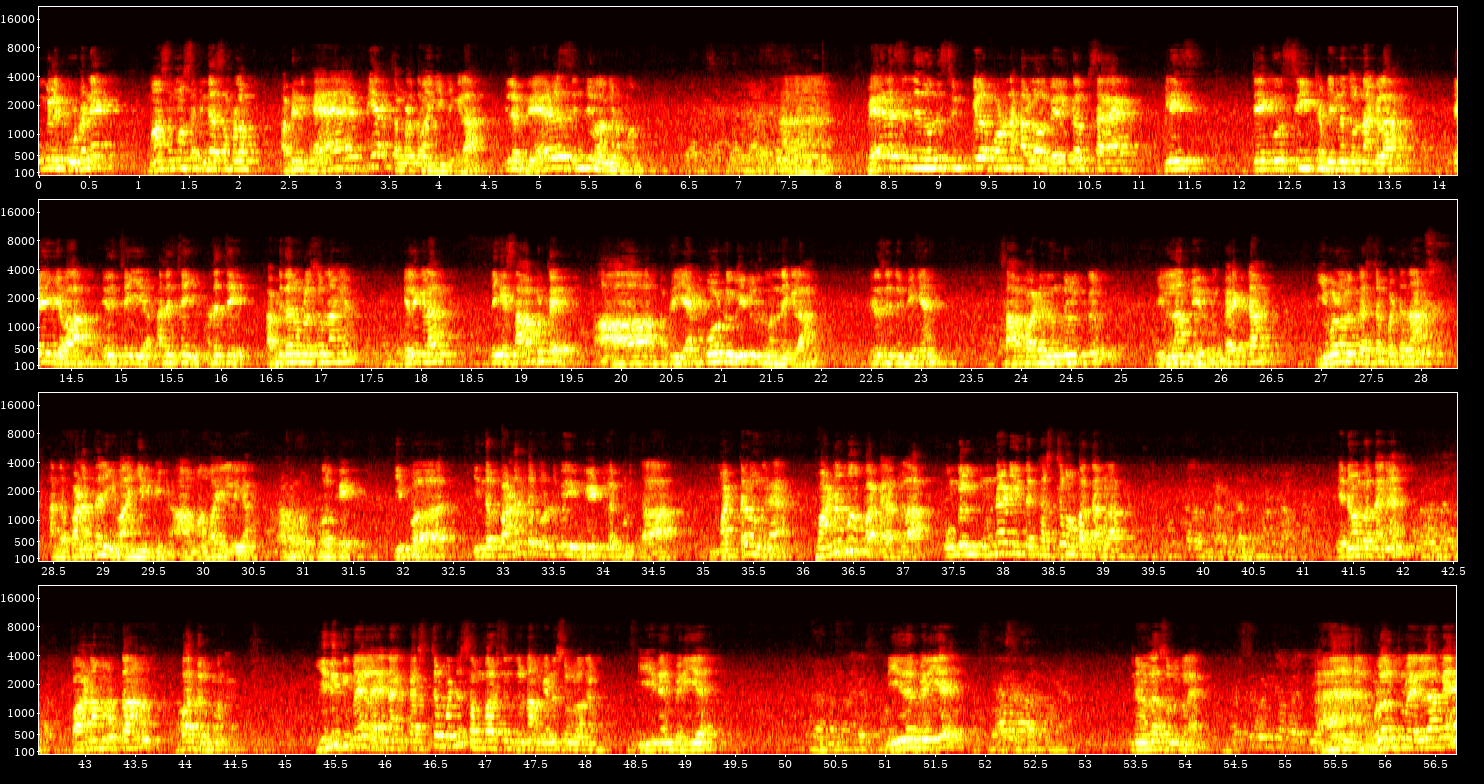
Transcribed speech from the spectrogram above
உங்களுக்கு உடனே மாசம் மாசம் இந்த சம்பளம் அப்படின்னு ஹாப்பியா சம்பளத்தை வாங்கிட்டீங்களா? இல்ல வேலை செஞ்சு வாங்கணுமா? வேலை செஞ்சது வந்து சிம்பிளா போனா hello welcome sir please take ஒரு சீட் அப்படின்னு சொன்னாங்களா? ஏய் வா. இது செய்ய அதை செய்ய அதை செய். அப்படிதான் உங்களை சொன்னாங்க? இல்லைங்களா? நீங்க சாப்பிட்டு ஆ அப்படி ஏன் போட்டு வீட்டுல இருந்து வந்தீங்களா? என்ன செஞ்சிருப்பீங்க? சாப்பாடு இருந்திருக்கும் இல்லாம இருக்கும். கரெக்டா இவ்வளவு கஷ்டப்பட்டு தான் அந்த பணத்தை நீங்க வாங்கியிருப்பீங்க. ஆமாவா இல்லையா? ஓகே. இப்போ இந்த பணத்தை கொண்டு போய் வீட்டுல கொடுத்தா மற்றவங்க பணமா பார்க்கறாங்களா? உங்களுக்கு முன்னாடி இந்த கஷ்டமா பார்த்தாங்களா? என்னவா பார்த்தாங்க? பணமா தான் பார்த்துருப்பாங்க. இதுக்கு மேல நான் கஷ்டப்பட்டு சம்பாரிச்சேன்னு சொன்னா அவங்க என்ன சொல்லுவாங்க? நீதான் பெரிய நீதான் பெரிய. நல்லா சொல்லுங்களேன். உலகத்துல எல்லாமே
